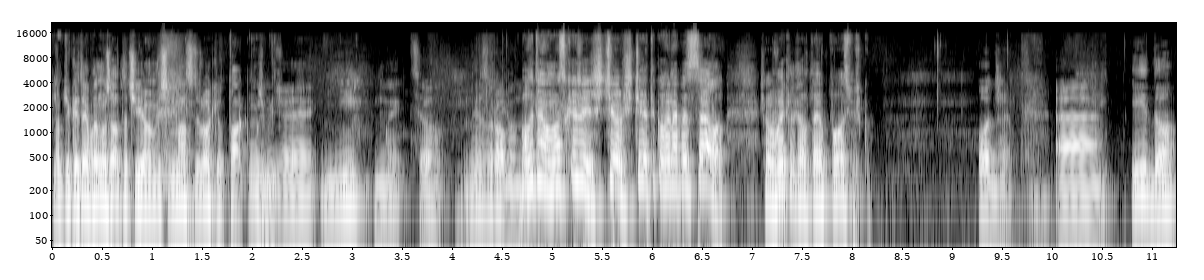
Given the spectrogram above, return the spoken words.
Нам тільки треба нажати, чи я вам 18 років, так нажміть. Е, ні, ми цього не зробимо. Богдан, ну скажи, що, що я такого написало? Що викликав тебе посмішку? Отже, е, і до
